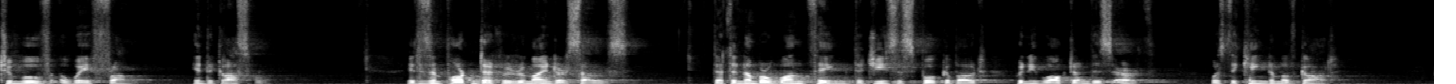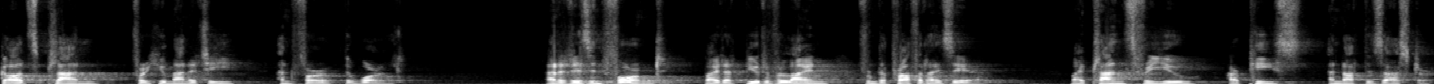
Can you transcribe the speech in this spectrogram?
to move away from in the gospel. It is important that we remind ourselves that the number one thing that Jesus spoke about when he walked on this earth was the kingdom of God, God's plan for humanity and for the world. And it is informed by that beautiful line from the prophet Isaiah My plans for you are peace and not disaster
